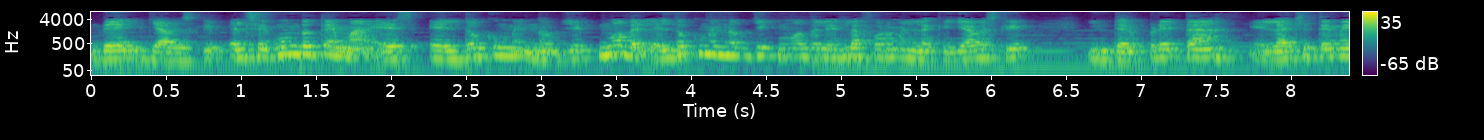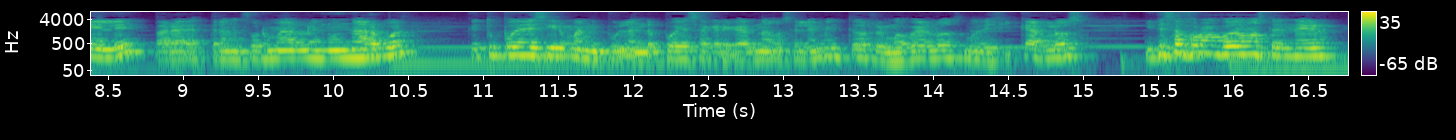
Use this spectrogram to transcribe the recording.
de JavaScript. El segundo tema es el Document Object Model. El Document Object Model es la forma en la que JavaScript interpreta el HTML para transformarlo en un árbol que tú puedes ir manipulando. Puedes agregar nuevos elementos, removerlos, modificarlos y de esa forma podemos tener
